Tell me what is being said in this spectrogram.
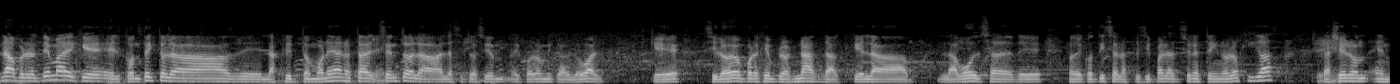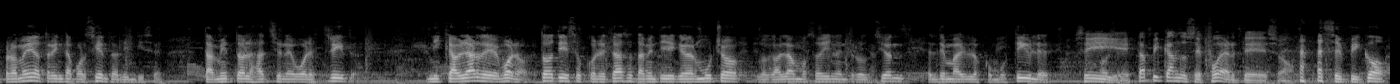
No, pero el tema es que el contexto de, la- de las criptomonedas no está Sí. exento de la, la situación económica global. Que si lo ven, por ejemplo, Nasdaq, que es la, la bolsa de donde cotizan las principales acciones tecnológicas, Sí. cayeron en promedio 30% del índice. También todas las acciones de Wall Street. Ni que hablar de, bueno, todo tiene sus coletazos, también tiene que ver mucho lo que hablamos hoy en la introducción, el tema de los combustibles. Sí, está picándose fuerte eso. Se picó.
